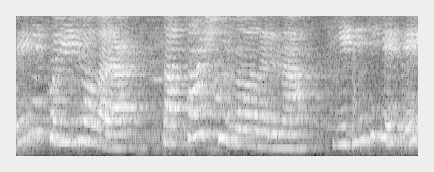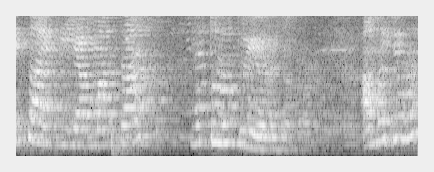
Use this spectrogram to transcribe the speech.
Beni Koleji olarak satranç turnuvalarına 7. kez ev sahipliği yapmaktan mutluluk duyuyoruz. Amacımız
